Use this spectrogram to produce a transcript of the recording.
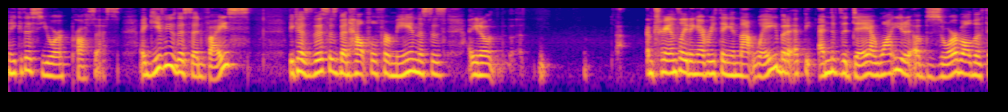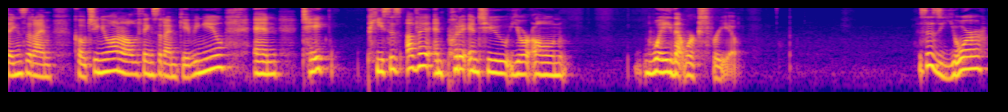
Make this your process. I give you this advice because this has been helpful for me and this is, you know, I'm translating everything in that way, but at the end of the day, I want you to absorb all the things that I'm coaching you on and all the things that I'm giving you and take pieces of it and put it into your own way that works for you. This is your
